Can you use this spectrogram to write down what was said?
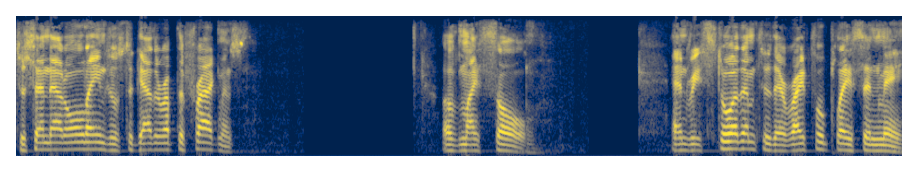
to send out all angels to gather up the fragments of my soul and restore them to their rightful place in me.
